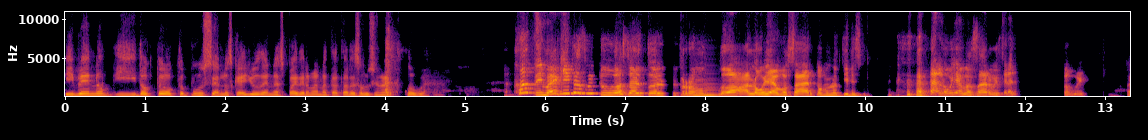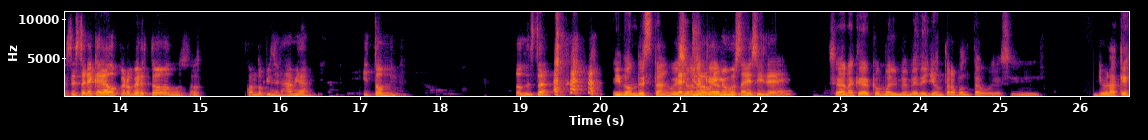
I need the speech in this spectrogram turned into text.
y Venom y Doctor Octopus sean los que ayuden a Spider-Man a tratar de solucionar todo, güey. ¿Te imaginas, güey, cómo va a estar todo el perro mundo? Ah, lo voy a gozar, como no tienes. lo voy a gozar, güey. Será güey. Pues estaría cagado, pero ver todos cuando piensen, ah, mira, ¿y Tommy? ¿Dónde está? ¿Y dónde están, güey? Se van a quedar... Me gustaría esa idea, ¿eh? Se van a quedar como el meme de John Travolta, güey, así. ¿Y ahora qué?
